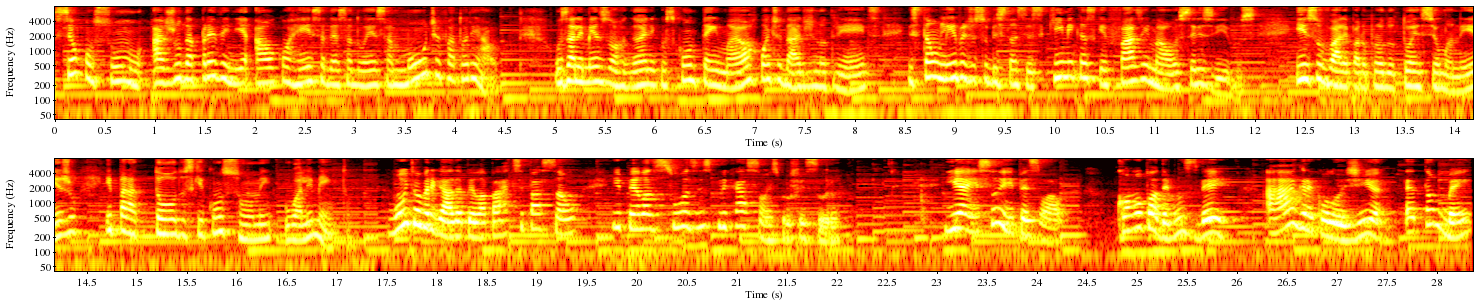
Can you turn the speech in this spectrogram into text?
seu consumo ajuda a prevenir a ocorrência dessa doença multifatorial. Os alimentos orgânicos contêm maior quantidade de nutrientes, estão livres de substâncias químicas que fazem mal aos seres vivos. Isso vale para o produtor em seu manejo e para todos que consomem o alimento. Muito obrigada pela participação e pelas suas explicações, professora. E é isso aí, pessoal. Como podemos ver, a agroecologia é também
